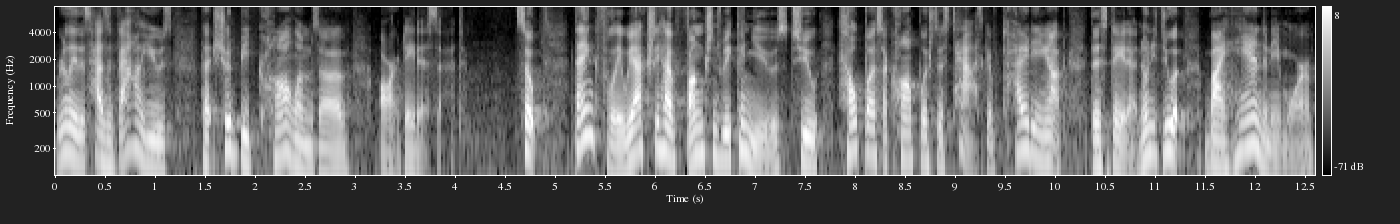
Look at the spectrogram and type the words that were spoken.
really this has values that should be columns of our data set. So thankfully, we actually have functions we can use to help us accomplish this task of tidying up this data. No need to do it by hand anymore.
